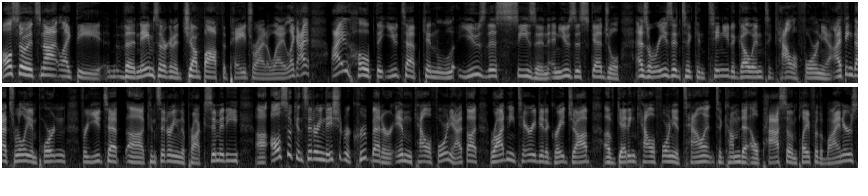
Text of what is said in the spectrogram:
also it's not like the the names that are going to jump off the page right away. Like I I hope that UTEP can l- use this season and use this schedule as a reason to continue to go into California. I think that's really important for UTEP uh, considering the proximity. Uh, also considering they should recruit better in California. I thought Rodney Terry did a great job of getting California talent to come to El Paso and play for the Miners.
